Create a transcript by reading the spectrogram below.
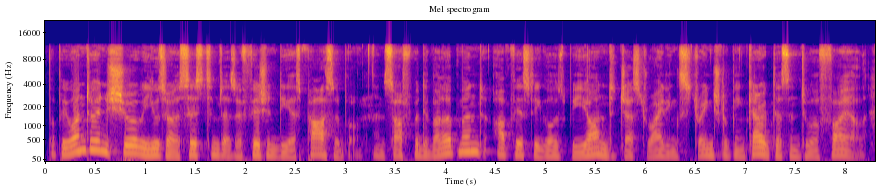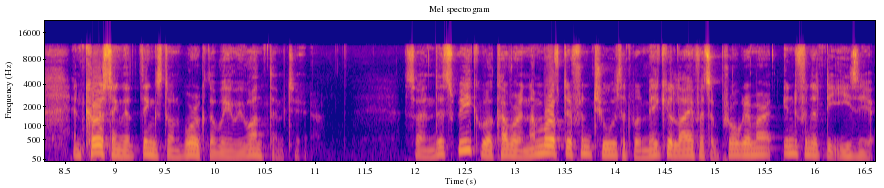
But we want to ensure we use our systems as efficiently as possible, and software development obviously goes beyond just writing strange-looking characters into a file, and cursing that things don't work the way we want them to. So in this week we'll cover a number of different tools that will make your life as a programmer infinitely easier.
